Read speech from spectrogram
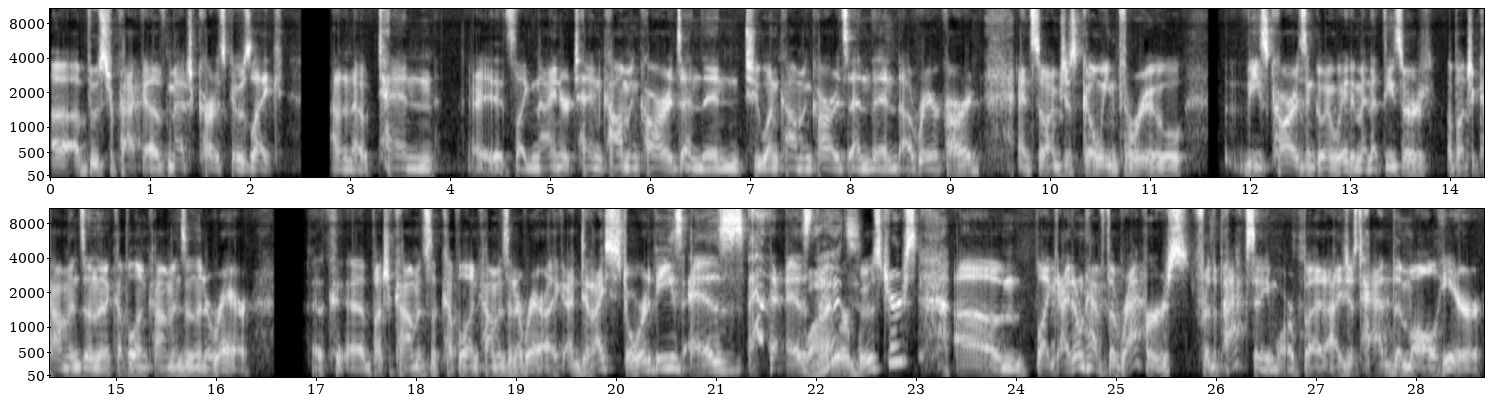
a, a booster pack of magic cards goes like I don't know ten. uh, It's like nine or ten common cards, and then two uncommon cards, and then a rare card. And so I'm just going through these cards and going, wait a minute, these are a bunch of commons and then a couple uncommons and then a rare. A, a bunch of commons, a couple uncommons, and a rare. Like, did I store these as as What? they were boosters? Um, like, I don't have the wrappers for the packs anymore, but I just had them all here.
